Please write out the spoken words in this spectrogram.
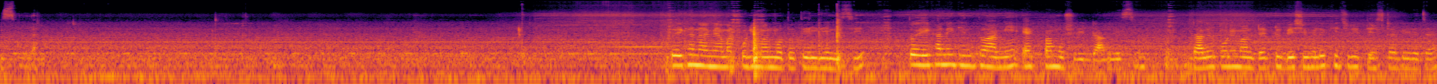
বিসমিল্লাহ তো এখানে আমি আমার পরিমাণ মতো তেল দিয়ে নিছি। তো এখানে কিন্তু আমি এক পা মুসুরির ডাল নিছি। ডালের পরিমাণটা একটু বেশি হলে খিচুড়ির টেস্টটা বেড়ে যায়।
